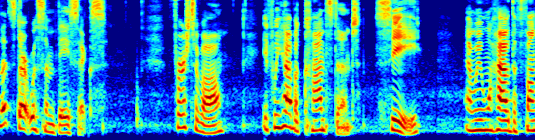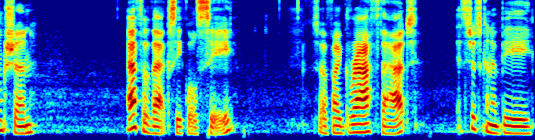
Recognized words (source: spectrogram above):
Let's start with some basics. First of all, if we have a constant, c, and we will have the function f of x equals c, so if I graph that, it's just going to be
